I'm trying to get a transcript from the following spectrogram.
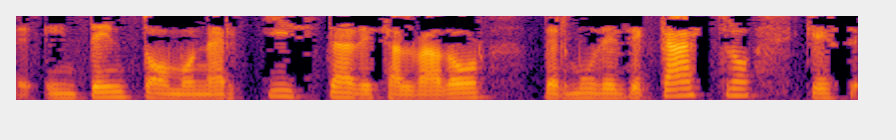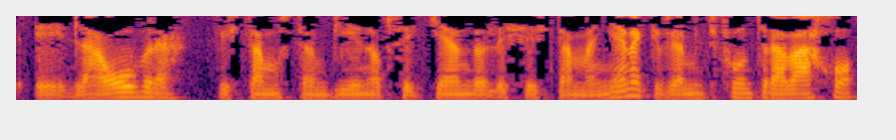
eh, intento monarquista de Salvador Bermúdez de Castro, que es eh, la obra que estamos también obsequiándoles esta mañana, que realmente fue un trabajo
